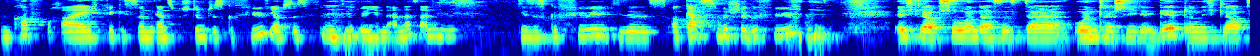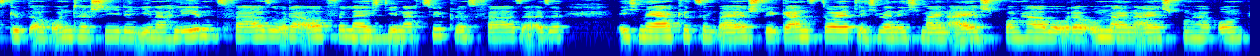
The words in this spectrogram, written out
im Kopfbereich kriege ich so ein ganz bestimmtes Gefühl. Glaubst du, es fühlt sich mhm. für jeden anders an, dieses, dieses Gefühl, dieses orgasmische Gefühl? Ich glaube schon, dass es da Unterschiede gibt und ich glaube, es gibt auch Unterschiede je nach Lebensphase oder auch vielleicht je nach Zyklusphase. Also ich merke zum Beispiel ganz deutlich, wenn ich meinen Eisprung habe oder um meinen Eisprung herum,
